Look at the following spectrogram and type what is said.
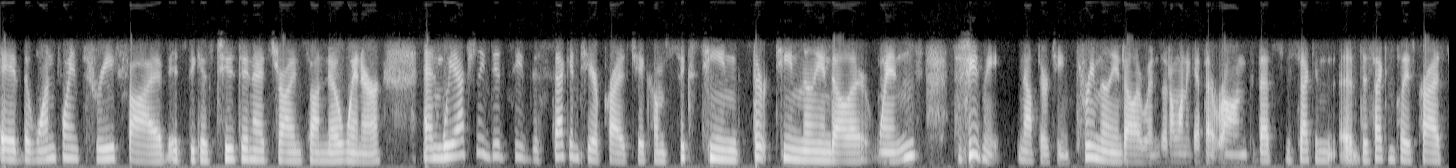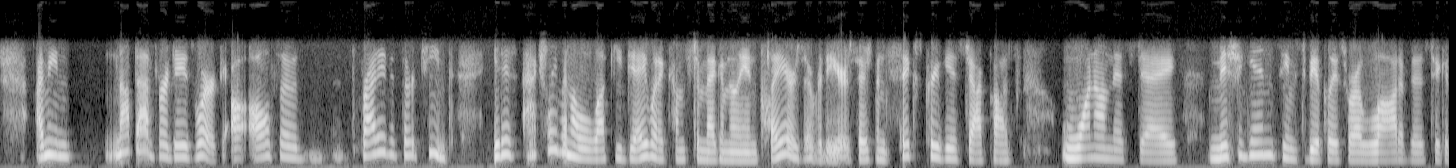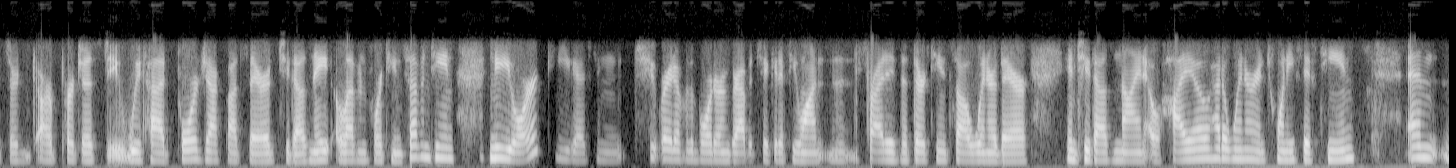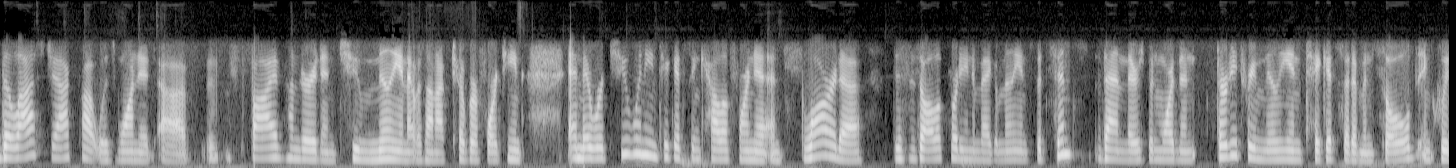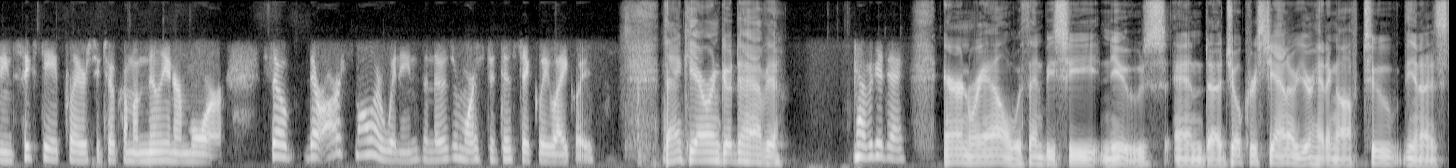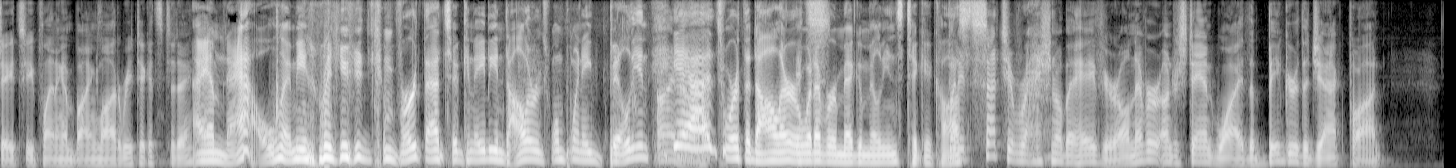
It, the 1.35, it's because Tuesday night's drawing saw no winner. And we actually did see the second tier prize take home 16, 13 million dollar wins. Excuse me, not 13, 3 million dollar wins. I don't want to get that wrong. But that's the second, uh, the second place prize. I mean, not bad for a day's work. Also, Friday the 13th, it has actually been a lucky day when it comes to Mega Million players over the years. There's been six previous jackpots, one on this day. Michigan seems to be a place where a lot of those tickets are, are purchased. We've had four jackpots there 2008, 11, 14, 17. New York, you guys can shoot right over the border and grab a ticket if you want. Friday the 13th saw a winner there in 2009. Ohio had a winner in 2015. And the last jackpot was won at uh, 502 million. That was on October 14th, and there were two winning tickets in California and Florida. This is all according to Mega Millions. But since then, there's been more than 33 million tickets that have been sold, including 68 players who took home a million or more. So there are smaller winnings, and those are more statistically likely. Thank you, Erin. Good to have you. Have a good day. Aaron Real with NBC News. And uh, Joe Cristiano, you're heading off to the United States. Are you planning on buying lottery tickets today? I am now. I mean, when you convert that to Canadian dollar, it's 1.8 billion. Yeah, it's worth a dollar or it's, whatever a Mega Millions ticket costs. But it's such irrational behavior. I'll never understand why the bigger the jackpot,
